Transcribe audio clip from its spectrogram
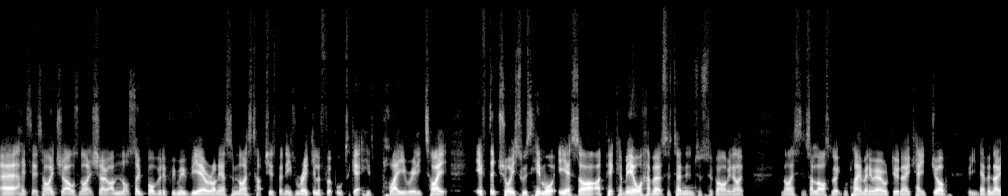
Uh, it says, Hi, Charles, night show. I'm not so bothered if we move Vieira on. He has some nice touches, but needs regular football to get his play really tight. If the choice was him or ESR, I'd pick Emil. Havertz has turned into a Super Army knife. Nice since I last looked. Can play him anywhere or do an okay job, but you never know.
